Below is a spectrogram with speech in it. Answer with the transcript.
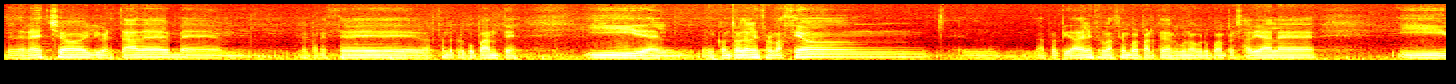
derechos y libertades me, me parece bastante preocupante y el, control de la información, la propiedad de la información por parte de algunos grupos empresariales y,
